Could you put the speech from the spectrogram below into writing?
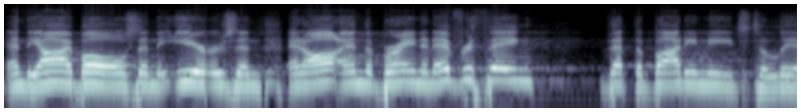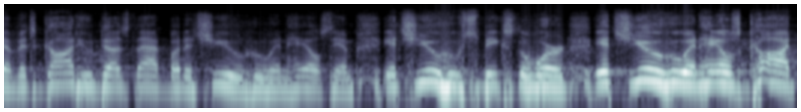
and the eyeballs and the ears and, and, all, and the brain and everything that the body needs to live. It's God who does that, but it's you who inhales Him. It's you who speaks the word. It's you who inhales God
